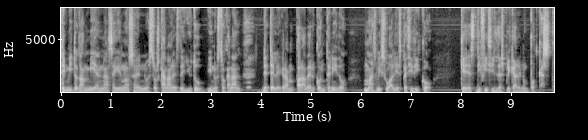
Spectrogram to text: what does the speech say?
Te invito también a seguirnos en nuestros canales de YouTube y nuestro canal de Telegram para ver contenido más visual y específico que es difícil de explicar en un podcast.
